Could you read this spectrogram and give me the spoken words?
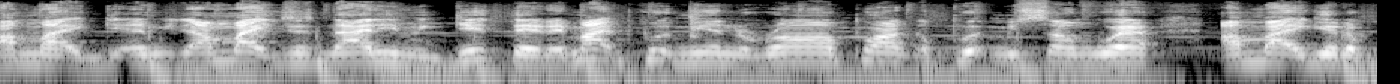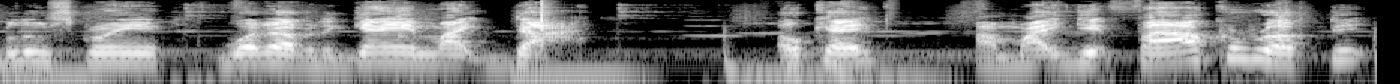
I might get, I, mean, I might just not even get there. They might put me in the wrong park or put me somewhere. I might get a blue screen, whatever. The game might die. Okay, I might get file corrupted,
